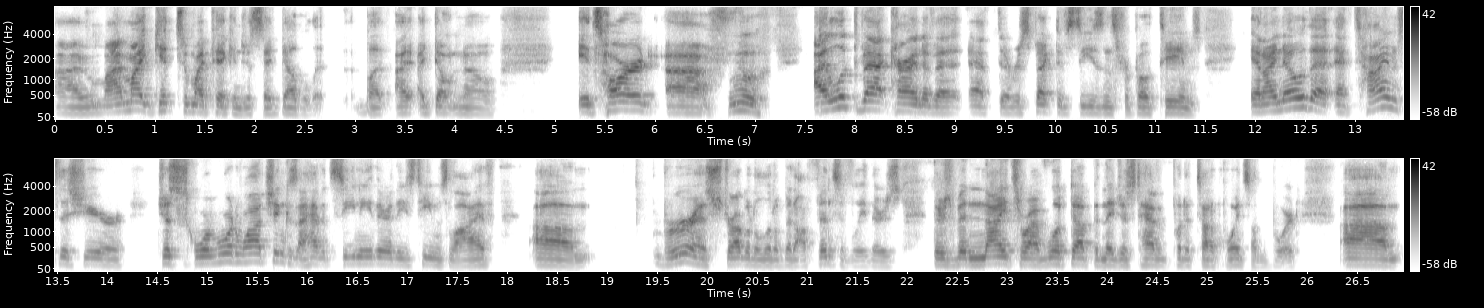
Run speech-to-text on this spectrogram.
I I might get to my pick and just say double it, but I, I don't know. It's hard. Uh, I looked back kind of at at the respective seasons for both teams, and I know that at times this year just scoreboard watching because I haven't seen either of these teams live. Um, Brewer has struggled a little bit offensively. There's there's been nights where I've looked up and they just haven't put a ton of points on the board. Um,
